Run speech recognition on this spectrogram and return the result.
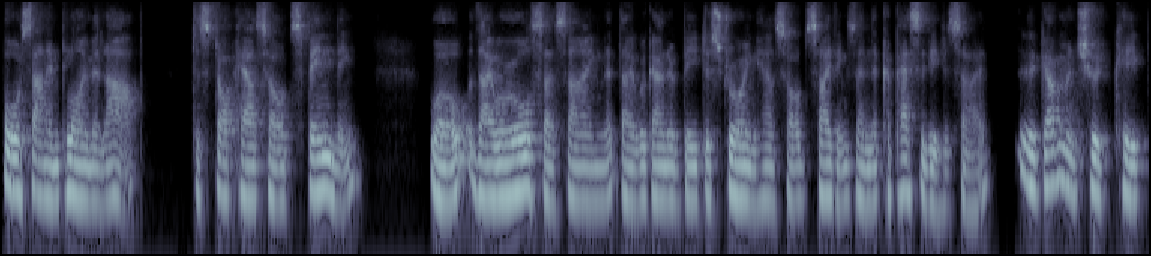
force unemployment up, to stop household spending, well, they were also saying that they were going to be destroying household savings and the capacity to save. The government should keep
